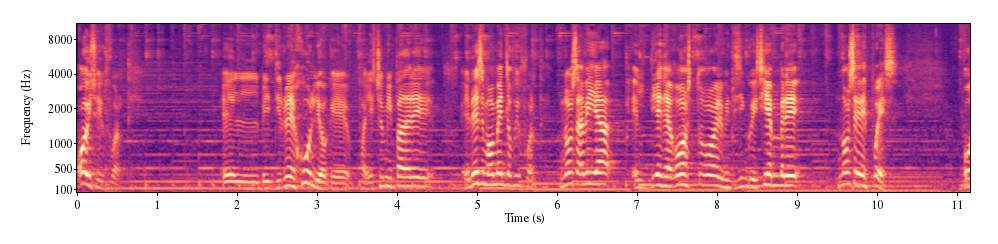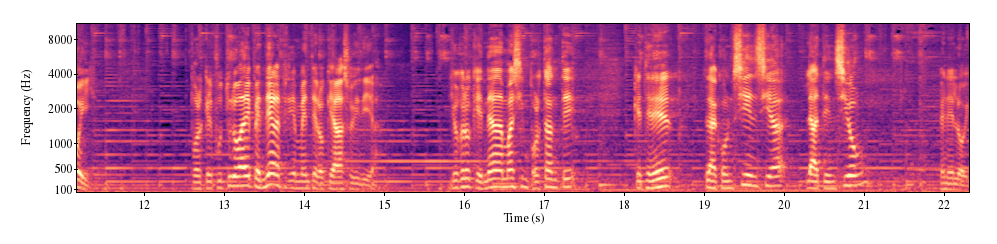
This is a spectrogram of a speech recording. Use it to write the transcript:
Hoy soy fuerte. El 29 de julio que falleció mi padre, en ese momento fui fuerte. No sabía el 10 de agosto, el 25 de diciembre, no sé después. Hoy. Porque el futuro va a depender definitivamente de lo que hagas hoy día. Yo creo que nada más importante que tener la conciencia, la atención en el hoy.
